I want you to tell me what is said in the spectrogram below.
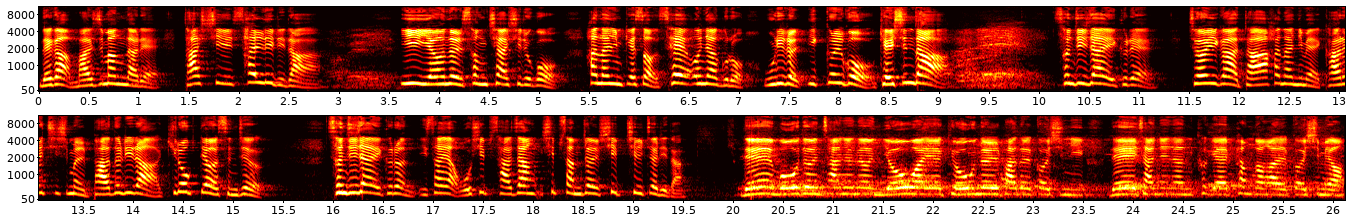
내가 마지막 날에 다시 살리리라. 이 예언을 성취하시려고 하나님께서 새 언약으로 우리를 이끌고 계신다. 선지자의 글에 저희가 다 하나님의 가르치심을 받으리라 기록되었은즉 선지자의 글은 이사야 54장 13절 17절이다. 내 모든 자녀는 여호와의 교훈을 받을 것이니 내 자녀는 크게 평강할 것이며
